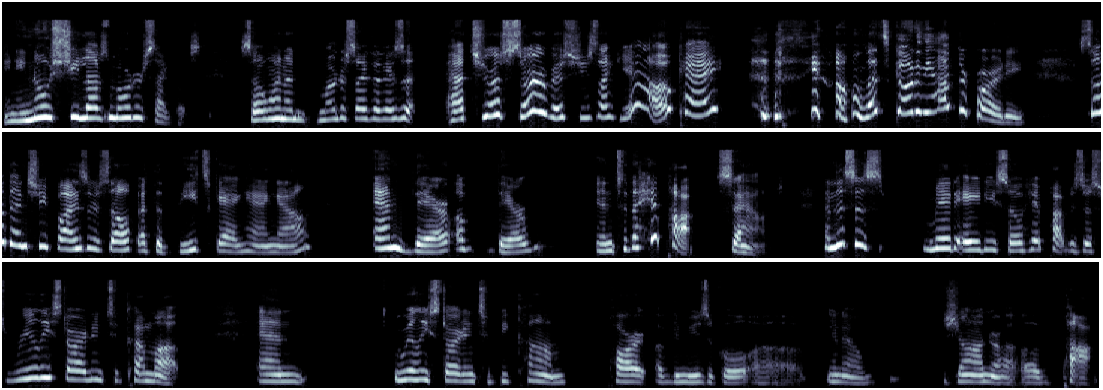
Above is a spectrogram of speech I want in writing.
And he knows she loves motorcycles. So when a motorcycle guy says, at your service, she's like, yeah, okay. you know, let's go to the after party. So then she finds herself at the Beats Gang hangout, and they're, uh, they're into the hip hop sound and this is mid 80s so hip hop is just really starting to come up and really starting to become part of the musical uh you know genre of pop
